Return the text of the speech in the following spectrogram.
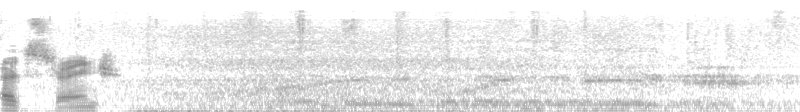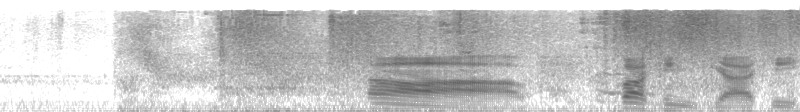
That's strange. Ah, fucking Gaki.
